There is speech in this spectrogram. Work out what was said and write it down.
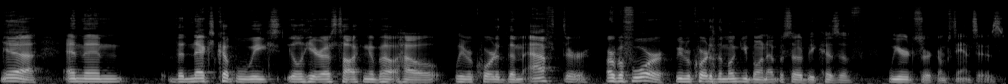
Yeah, and then the next couple weeks, you'll hear us talking about how we recorded them after or before we recorded the Monkeybone episode because of weird circumstances.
